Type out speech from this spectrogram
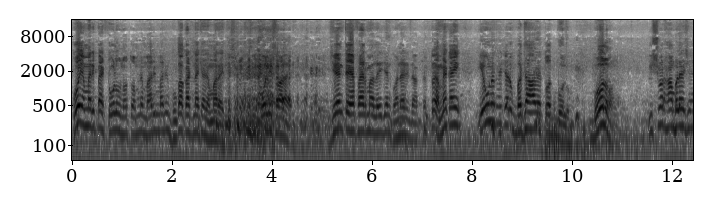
કોઈ અમારી પાસે ટોળું નહોતું. અમને મારી મારીને ભૂકા કાઢ નાખ્યા અમારા પોલીસવાળા જેન તે એફઆઈઆરમાં લઈ જઈને ભણારી નાખતા તો અમે કઈ એવું નથી વિચાર્યું બધા આવે તો જ બોલું. બોલો. ઈશ્વર સાંભળે છે.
